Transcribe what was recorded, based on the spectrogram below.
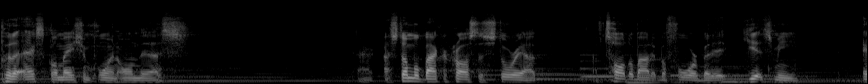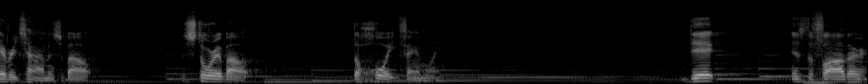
put an exclamation point on this. I stumbled back across this story. I've, I've talked about it before, but it gets me every time. It's about the story about the Hoyt family. Dick is the father,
